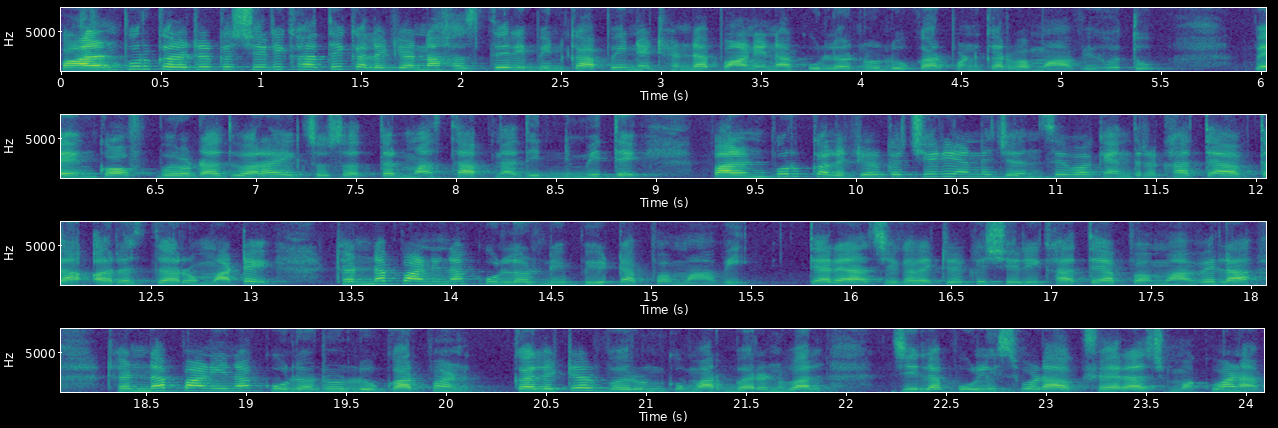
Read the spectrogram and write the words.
પાલનપુર કલેક્ટર કચેરી ખાતે કલેક્ટરના હસ્તે રિબિન કાપીને ઠંડા પાણીના કુલરનું લોકાર્પણ કરવામાં આવ્યું હતું. બેંક ઓફ બરોડા દ્વારા એકસો સત્તરમાં સ્થાપના દિન નિમિત્તે પાલનપુર કલેક્ટર કચેરી અને જનસેવા કેન્દ્ર ખાતે આવતા અરજદારો માટે ઠંડા પાણીના કુલરની ભેટ આપવામાં આવી. ત્યારે આજે કલેક્ટર કચેરી ખાતે આપવામાં આવેલા ઠંડા પાણીના કુલરનું લોકાર્પણ કલેક્ટર વરુણકુમાર બરનવાલ જિલ્લા પોલીસ વડા અક્ષયરાજ મકવાણા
